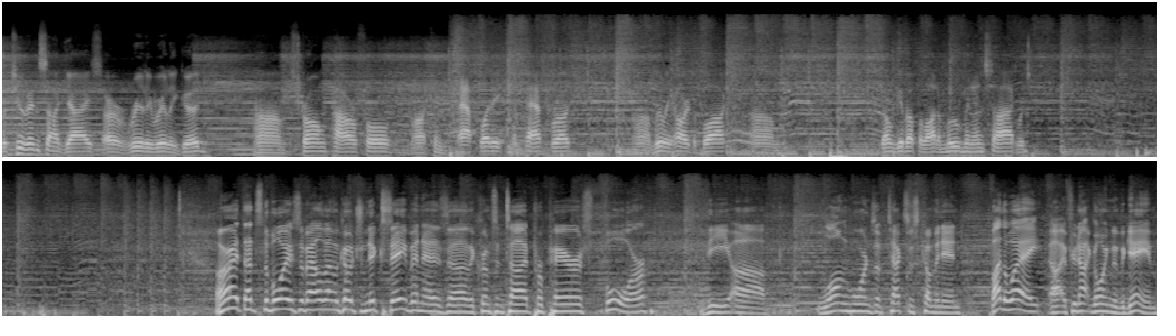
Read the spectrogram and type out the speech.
The two inside guys are really, really good. Um, strong, powerful, uh, can athletic, can pass rush. Uh, really hard to block. Um, don't give up a lot of movement inside. All right, that's the voice of Alabama coach Nick Saban as uh, the Crimson Tide prepares for the uh, Longhorns of Texas coming in. By the way, uh, if you're not going to the game,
